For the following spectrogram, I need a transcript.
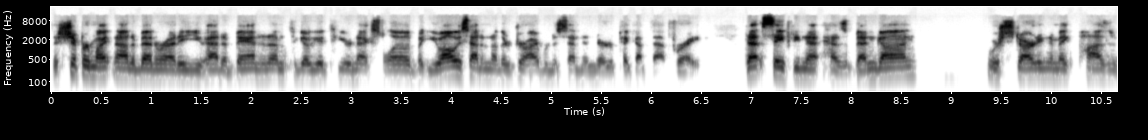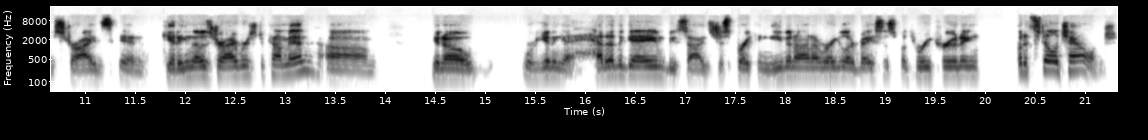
the shipper might not have been ready. You had to abandon them to go get to your next load, but you always had another driver to send in there to pick up that freight. That safety net has been gone. We're starting to make positive strides in getting those drivers to come in. Um, you know, we're getting ahead of the game besides just breaking even on a regular basis with recruiting, but it's still a challenge.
